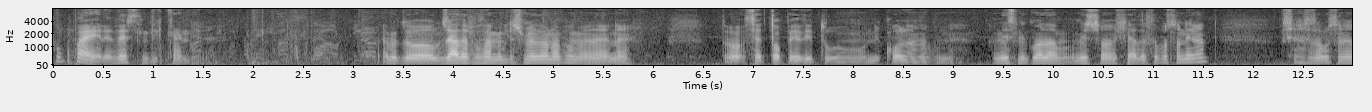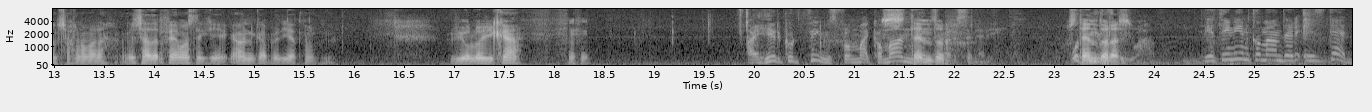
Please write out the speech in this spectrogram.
Πού πάει ρε, δες την τι κάνει ρε. Ε, με το ξάδερφο θα μιλήσουμε εδώ να πούμε, ναι, ναι. Το θετό παιδί του Νικόλα να πούμε. Εμείς Νικόλα, εμείς όχι αδερφέ, πώς τον είχαν; Ξέχασα πώς τον είχαν τους Σαχλαμαρά. Εμείς αδερφέ είμαστε και κανονικά παιδιά του να πούμε. Βιολογικά. I hear good things from my commander's Stendor. mercenary. What news do Στέντορας. you have? The Athenian commander is dead.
